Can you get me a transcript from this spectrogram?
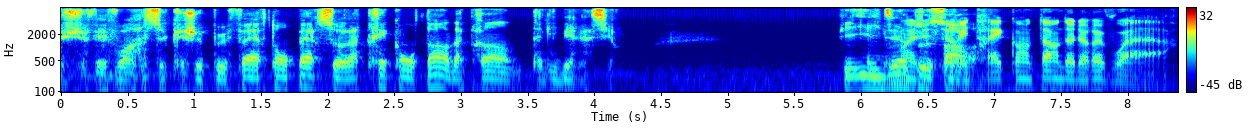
Je vais voir ce que je peux faire. Ton père sera très content d'apprendre ta libération. Puis il dit Moi, un je peu serai fort. très content de le revoir.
